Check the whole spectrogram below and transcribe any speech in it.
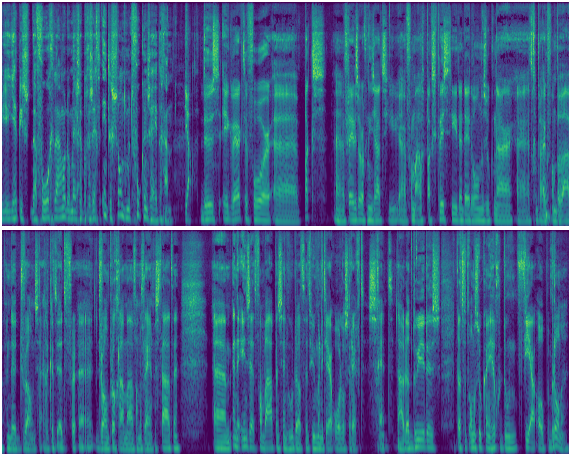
je hebt iets daarvoor gedaan... waardoor mensen hebben gezegd... interessant om met Voek in zee te gaan. Ja, dus ik werkte voor... Pax, een vredesorganisatie, uh, voormalig Pax Christi. Daar deden we onderzoek naar het gebruik van bewapende drones. Eigenlijk het, het drone-programma van de Verenigde Staten. Um, en de inzet van wapens en hoe dat het humanitair oorlogsrecht schendt. Nou, dat doe je dus, dat soort onderzoek kan je heel goed doen via open bronnen.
